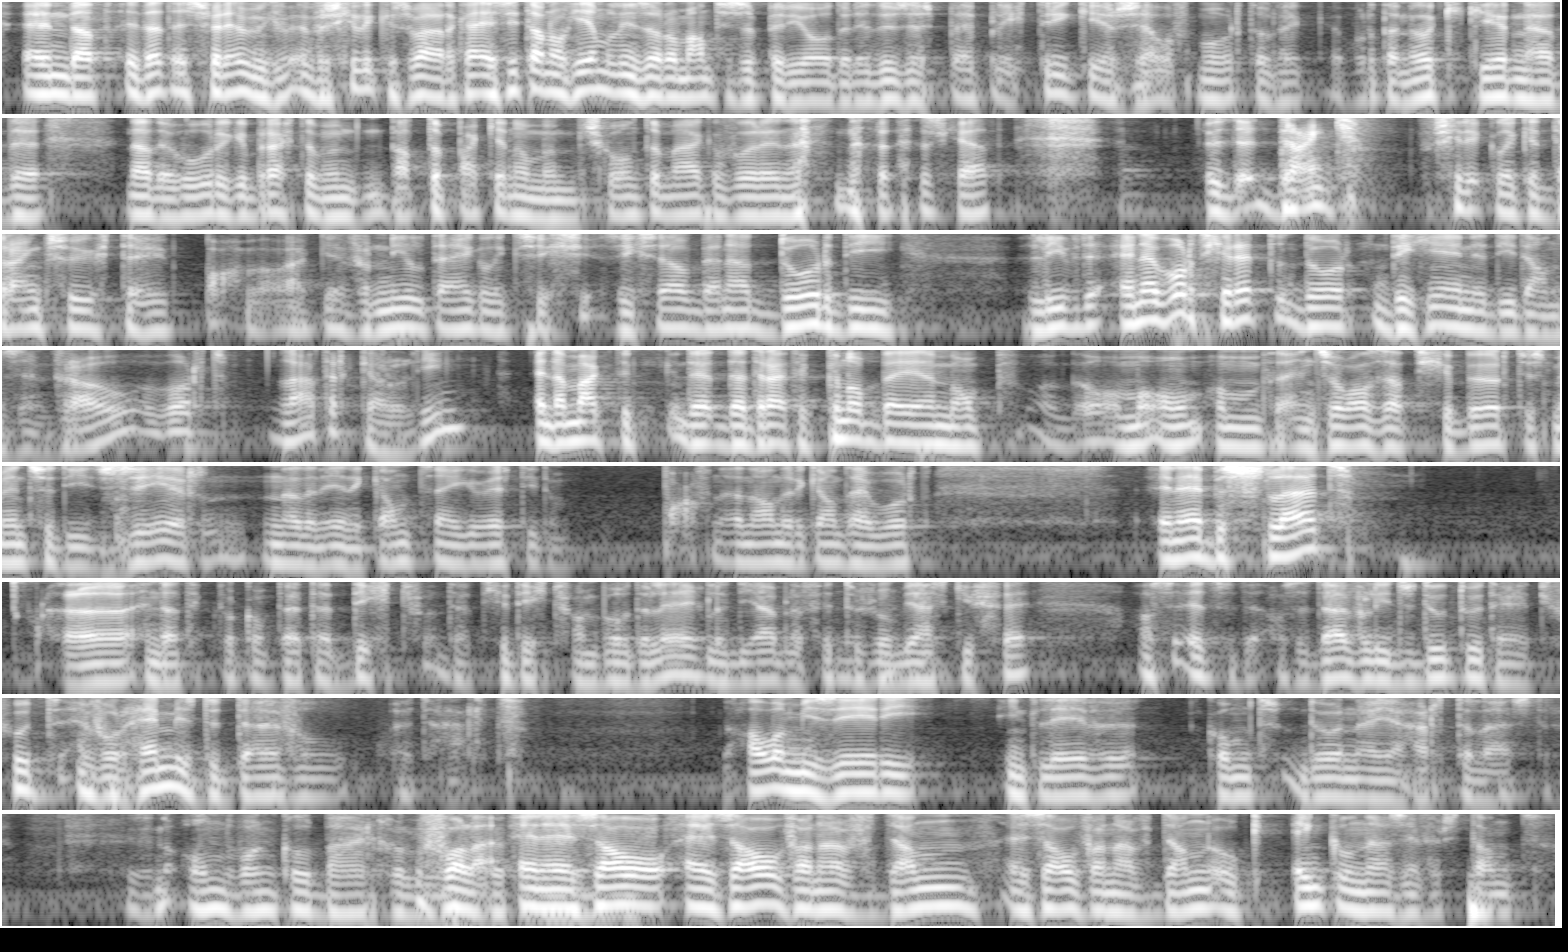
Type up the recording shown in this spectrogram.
En dat, dat is voor hem verschrikkelijke zware Hij zit dan nog helemaal in zijn romantische periode. Dus hij pleegt drie keer zelfmoord. Hij wordt dan elke keer naar de, naar de hoeren gebracht om een bad te pakken, om hem schoon te maken voor hij naar, huis gaat. De drank, verschrikkelijke drankzucht. Hij, hij vernielt eigenlijk zich, zichzelf bijna door die liefde. En hij wordt gered door degene die dan zijn vrouw wordt, later, Caroline. En dat, maakt de, dat, draait de knop bij hem op. Om, om, om, en zoals dat gebeurt, dus mensen die zeer naar de ene kant zijn geweest, die dan paf naar de andere kant hij wordt. En hij besluit, uh, en dat, dat komt uit dat, dat gedicht van Baudelaire, Le diable fait toujours bien ce qu'il fait. Als de duivel iets doet, doet hij het goed. En voor hem is de duivel het hart. Alle miserie in het leven komt door naar je hart te luisteren. Het is een onwankelbaar geloof. Voilà. En hij zal, hij, zal vanaf dan, hij zal vanaf dan ook enkel naar zijn verstand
